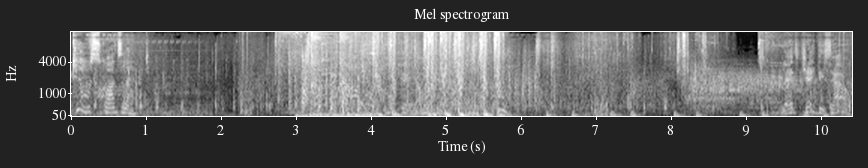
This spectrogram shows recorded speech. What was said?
Two squads left. I'm okay, I'm okay. Let's check this out.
